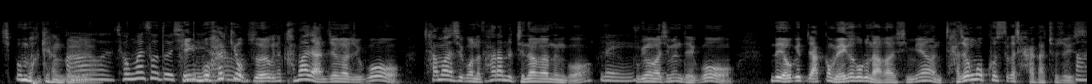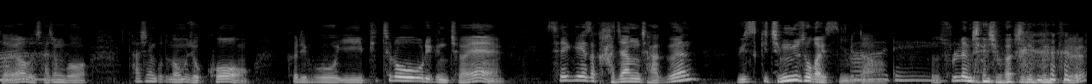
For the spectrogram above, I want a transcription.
10분밖에 안 걸려요. 아, 정말 소도시네요. 뭐 할 게 없어요. 그냥 가만히 앉아가지고 차 마시거나 사람들 지나가는 거 네. 구경하시면 되고. 근데 여기 약간 외곽으로 나가시면 자전거 코스가 잘 갖춰져 있어요. 아. 자전거 타시는 것도 너무 좋고 그리고 이 피트로리 근처에 세계에서 가장 작은 위스키 증류소가 있습니다. 아, 네. 술 냄새 좋아하시는 분들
